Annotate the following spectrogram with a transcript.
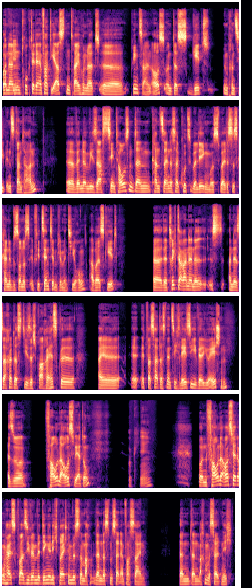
Und Okay. dann druckt er dir einfach die ersten 300 äh, Primzahlen aus und das geht im Prinzip instantan. Äh, wenn du irgendwie sagst 10.000, dann kann es sein, dass er kurz überlegen muss, weil das ist keine besonders effiziente Implementierung, aber es geht. Äh, der Trick daran ist an der Sache, dass diese Sprache Haskell eine, äh, etwas hat, das nennt sich Lazy Evaluation, also faule Auswertung. Okay. Und faule Auswertung heißt quasi, wenn wir Dinge nicht berechnen müssen, dann, machen, dann lassen wir es halt einfach sein. Dann, dann machen wir es halt nicht.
